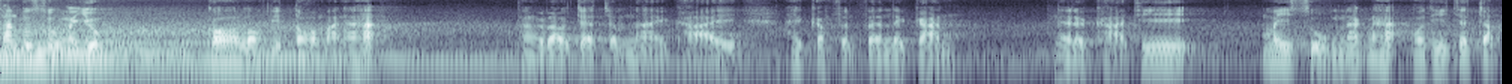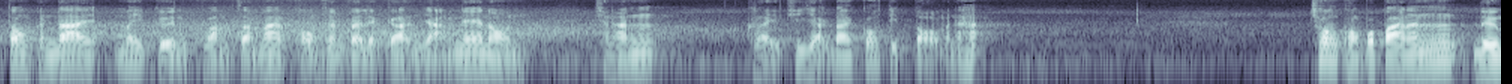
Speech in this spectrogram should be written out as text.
ท่านผู้สูงอายุก็ลองติดต่อมานะฮะทางเราจะจำหน่ายขายให้กับแฟนๆรายการ ในราคาที่ไม่สูงนักนะฮะพอที่จะจับต้องกันได้ไม่เกินความสามารถของแฟนๆรายการอย่างแน่นอน ฉะนั้นใครที่อยากได้ก็ติดต่อมานะฮะช่องของปปานั้นเดิม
